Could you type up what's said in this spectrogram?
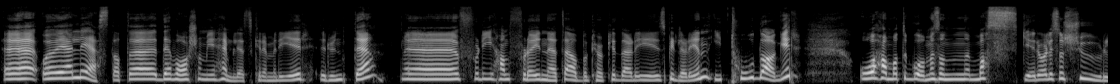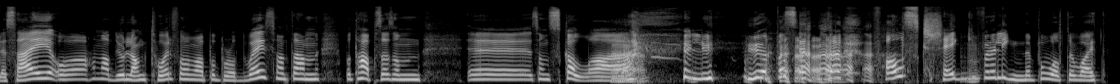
Eh, og jeg leste at det, det var så mye hemmelighetskremmerier rundt det. Eh, fordi han fløy ned til Albuquerque der de spiller det inn, i to dager. Og han måtte gå med sånn masker og liksom skjule seg, og han hadde jo langt hår, for han var på Broadway, så at han måtte ha på seg sånn, eh, sånn skalla lue på settet. Falsk skjegg for å ligne på Walter White.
